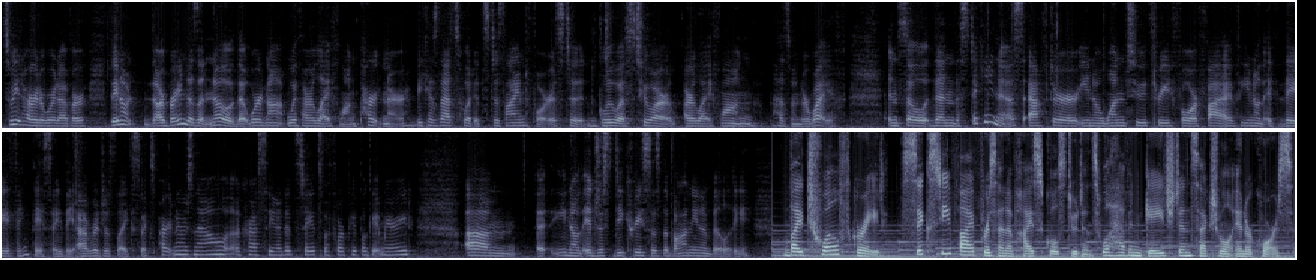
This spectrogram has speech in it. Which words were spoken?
sweetheart or whatever, they don't. Our brain doesn't know that we're not with our lifelong partner because that's what it's designed for is to glue us to our our lifelong husband or wife. And so then the stickiness after you know one, two, three, four, five. You know, they, they think they say the average is like six partners now across the United States before people get married. Um, Uh, you know, it just decreases the bonding ability. By 12th grade, 65% of high school students will have engaged in sexual intercourse,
